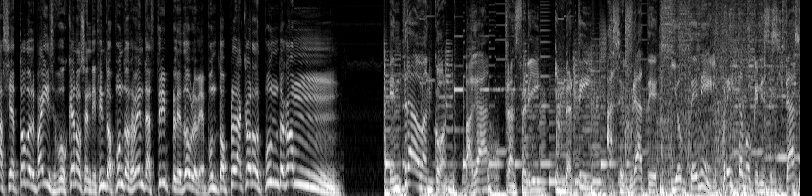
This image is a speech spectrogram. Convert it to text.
hacia todo el país. Búscanos en distintos puntos de ventas www.placor.com. Entra a Bancón, pagá, transferí, invertí, asegúrate y obtené el préstamo que necesitas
